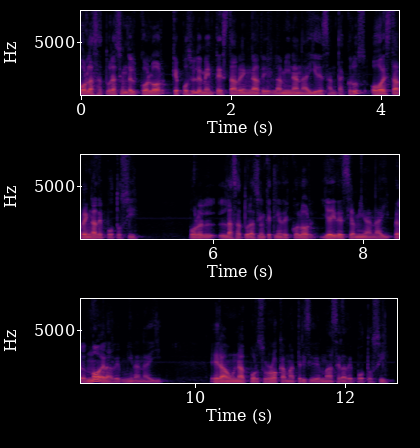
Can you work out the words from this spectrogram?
por la saturación del color, que posiblemente esta venga de la mina Naí de Santa Cruz o esta venga de Potosí, por la saturación que tiene de color. Y ahí decía mina Naí, pero no era de mina Naí. Era una, por su roca matriz y demás, era de Potosí.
